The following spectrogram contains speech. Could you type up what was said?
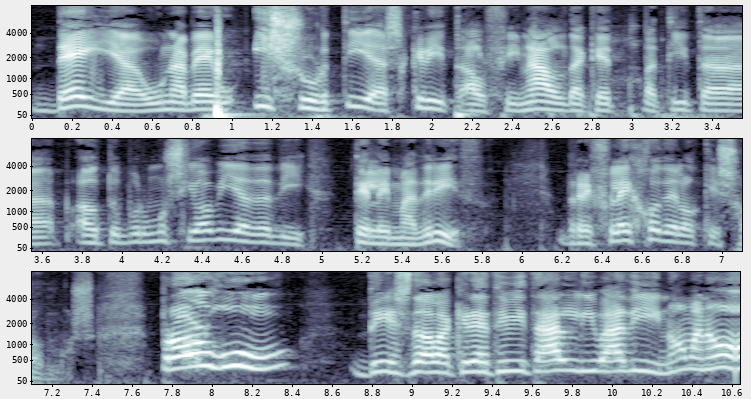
deia una veu i sortia escrit al final d'aquest petita autopromoció, havia de dir Telemadrid, reflejo de lo que somos. Però algú, des de la creativitat, li va dir, no, home, no,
